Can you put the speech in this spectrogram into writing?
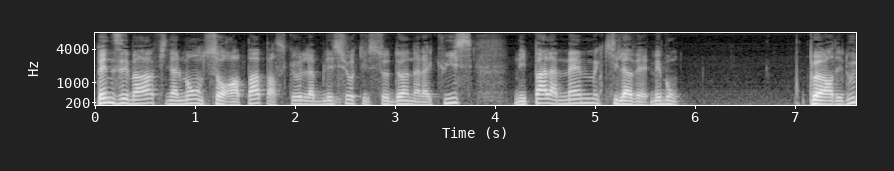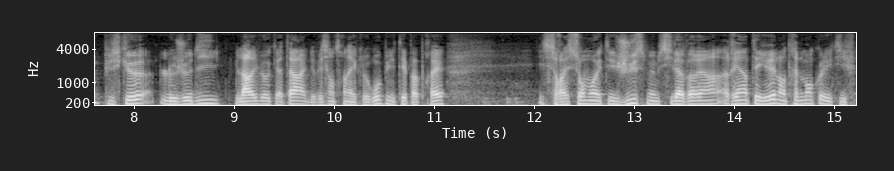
Benzema, finalement, on ne saura pas parce que la blessure qu'il se donne à la cuisse n'est pas la même qu'il avait. Mais bon, on peut avoir des doutes puisque le jeudi, l'arrivée au Qatar, il devait s'entraîner avec le groupe, il n'était pas prêt. Il serait sûrement été juste, même s'il avait réin- réintégré l'entraînement collectif.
